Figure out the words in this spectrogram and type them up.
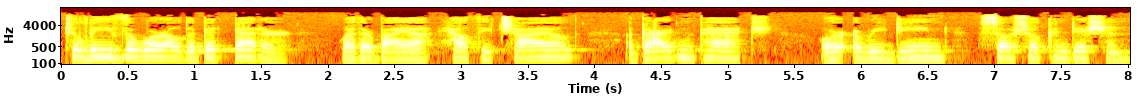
to leave the world a bit better, whether by a healthy child, a garden patch, or a redeemed social condition,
